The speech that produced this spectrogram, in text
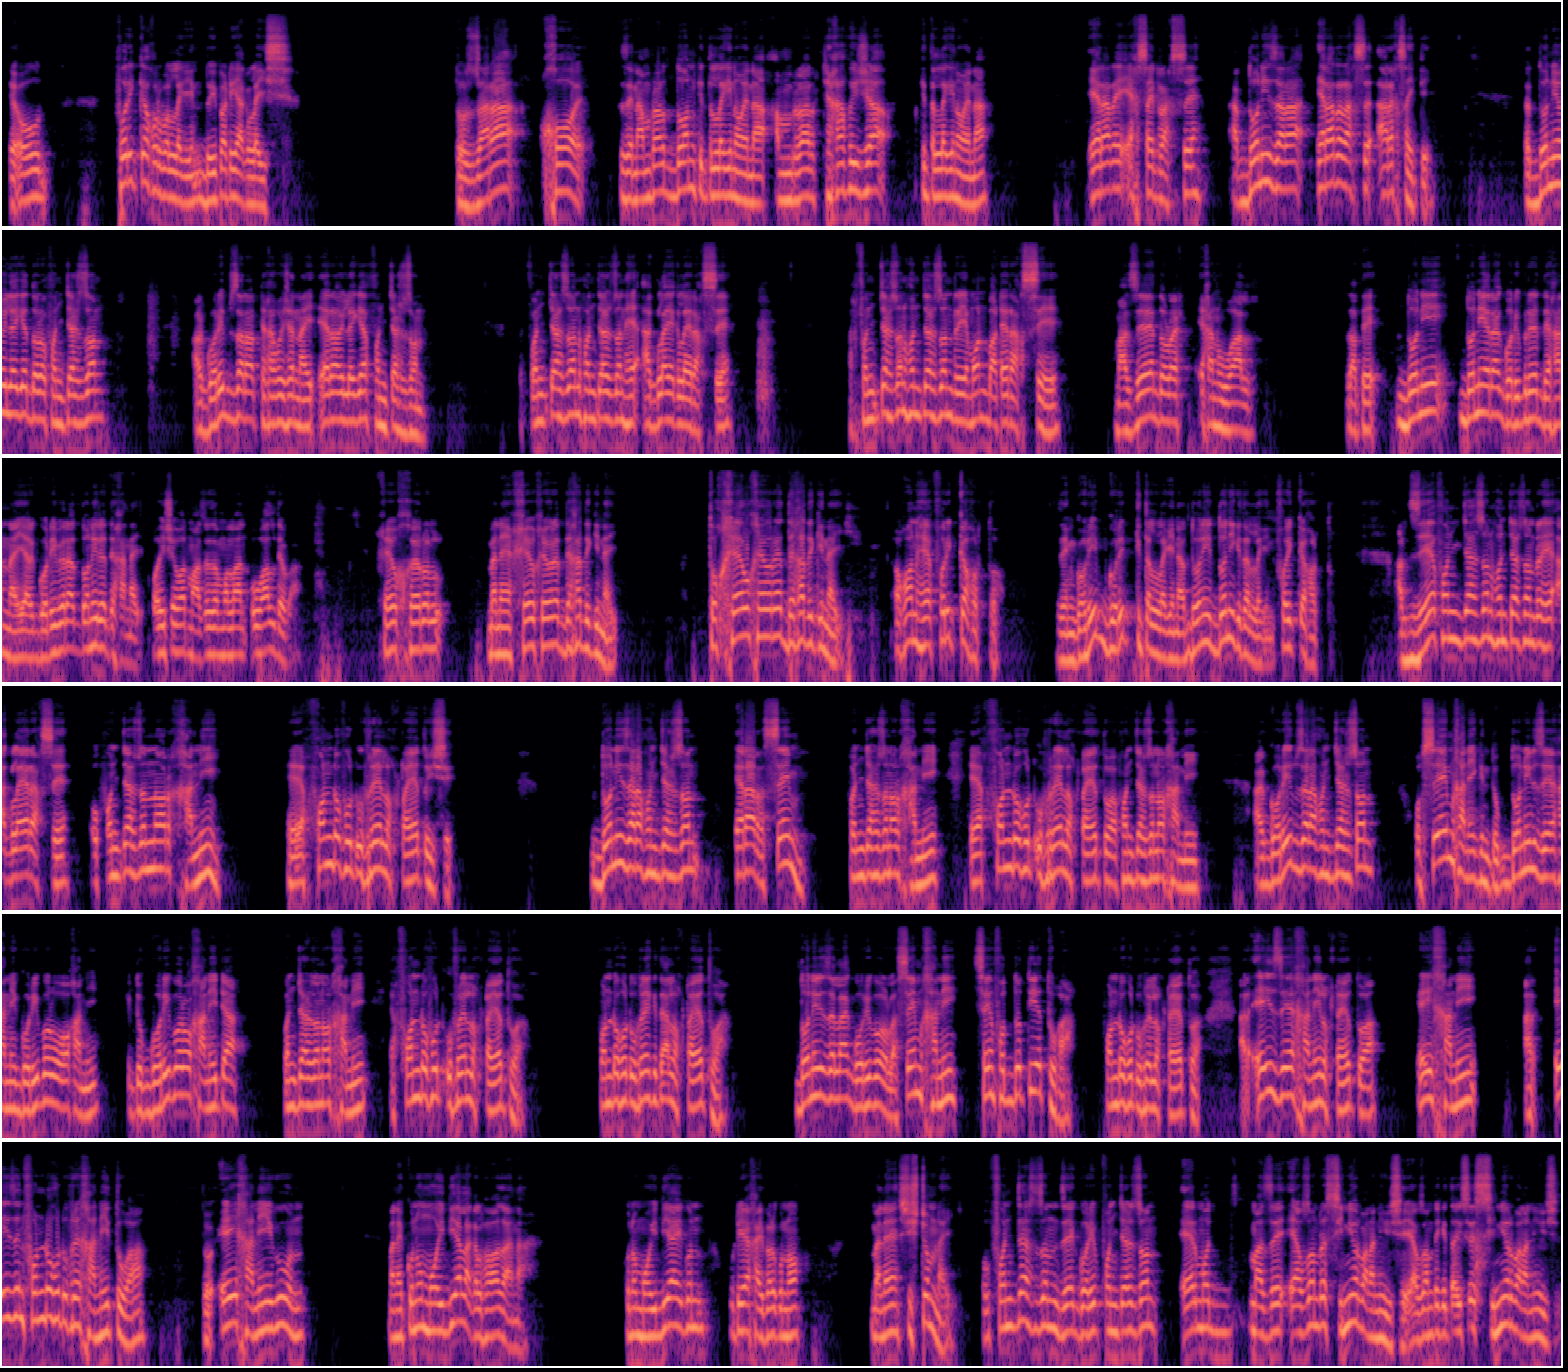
ও পরীক্ষা করবার লাগি দুই পার্টি আগলাইছ তো যারা হয় যে আমরার দন কিতার লাগি নয় না আমরার টাকা পয়সা কিতার লাগি নয় না এরারে এক সাইড রাখছে, আর ধনী যারা এরারে রাখছে আর এক সাইডে ধনী হইলে গিয়ে ধরো পঞ্চাশ জন, আর গরিব যারা টাকা পয়সা নাই, এরা হইলে গিয়া পঞ্চাশ জন। পঞ্চাশ জন পঞ্চাশ জন হে আগলাই আগলাই রাখছে। আর পঞ্চাশ জন পঞ্চাশ জন রে এমন বাটে রাখছে, মাঝে ধরো এখন ওয়াল, যাতে ধনী ধনী এরা গরিবরে দেখা নাই, আর গরিবেরা ধনীরে দেখা নাই। ওই সবার মাঝে যেমন ওয়াল দেওয়া। সেও খেরল মানে সেও সেওরে দেখা দেখি নাই। তো সেও সেওরে দেখা দেখি নাই। এখন হে পরীক্ষা করতো যেন গরিব গরিব কিতার লাগি না, ধনী ধনী কিতার লাগিন পরীক্ষা করতো আর যে পঞ্চাশ জন পঞ্চাশ হে আগলাই রাখছে ও পঞ্চাশ জনের খানি হে ফন্ড ফুট উফরে লখটাইয়া তুইছে ধনী যারা পঞ্চাশ জন এরার সেম পঞ্চাশ জনের খানি এক ফন্ড ফুট উফরে লখটাইয়া তোয়া পঞ্চাশ জনের খানি। আর গরিব যারা পঞ্চাশ জন, ও সেম খানি কিন্তু ধনীর যে খানি গরিবরও ও খানি, কিন্তু গরিবরও খানিটা পঞ্চাশ জনের খানি ফন্ড ফুট উফরে লখটাইয়া থোৱা। ফন্ড ফুট উফরে কিতা লখটাইয়া থোৱা। ধনীর জেলা গরিবর ওলা সেম খানি সেম পদ্ধতিয়ে থোৱা ফন্ড ফুট উফরে লখটাইয়া থোৱা। আর এই যে খানি লখটাইয়া থোৱা, এই খানি আর এই যে ফন্ড ফুট উফরে খানি তোয়া তো এই খানি গুণ মানে কোনো মই দিয়া লাগাল পাওয়া যায় না। কোনো মই দিয়া এগুণ উঠিয়া খাইবার কোনো মানে সিস্টেম নাই। ও পঞ্চাশ জন যে গরিব পঞ্চাশ জন এর মাঝে একজনরে সিনিয়র বানানি হয়েছে একজনরে কিতা হয়েছে সিনিয়র বানানি হয়েছে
